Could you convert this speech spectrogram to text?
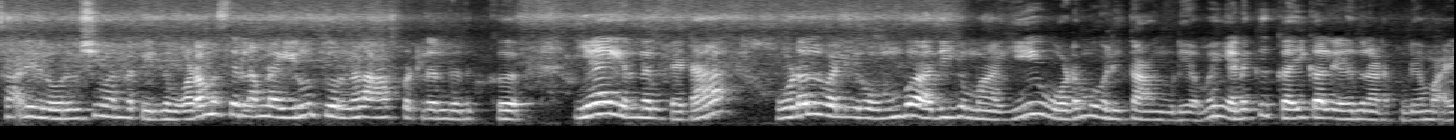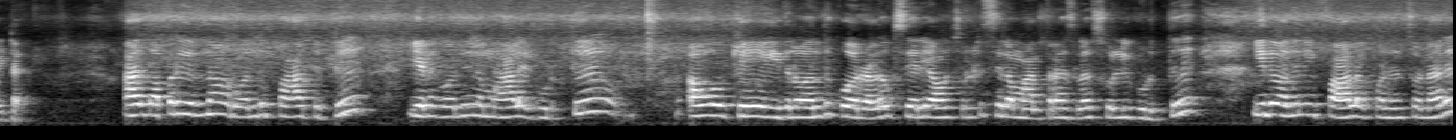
சாரி இதில் ஒரு விஷயம் வந்தது இந்த உடம்பு சரியில்லாமல் நான் இருபத்தி ஒரு நாள் ஹாஸ்பிட்டலில் இருந்ததுக்கு ஏன் இருந்தேன்னு கேட்டால் உடல் வலி ரொம்ப அதிகமாகி உடம்பு வலி தாங்க முடியாமல் எனக்கு கை கால் எழுந்து நடக்க முடியாமல் ஆகிட்டேன் அதுக்கப்புறம் இருந்தால் அவர் வந்து பார்த்துட்டு எனக்கு வந்து இந்த மாலை கொடுத்து ஓகே இதில் வந்து ஓரளவுக்கு சரி அவன் சொல்லிட்டு சில மந்த்ராஸ்லாம் சொல்லி கொடுத்து இதை வந்து நீ ஃபாலோ பண்ணுன்னு சொன்னார்.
